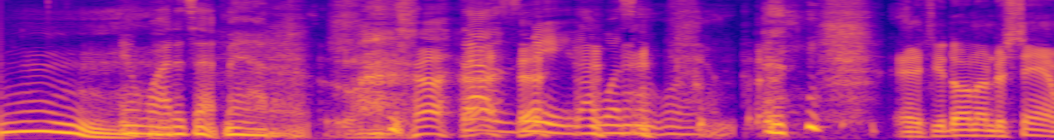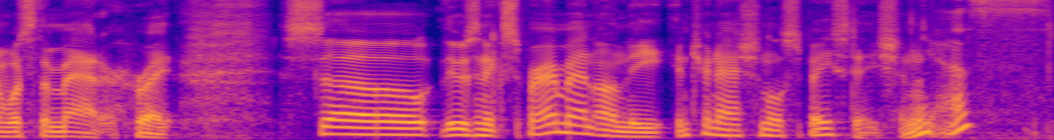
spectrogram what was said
And why does that matter? that was me. That wasn't William. And if you don't understand, what's the matter? Right. So there was an experiment on the International Space Station. yes.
